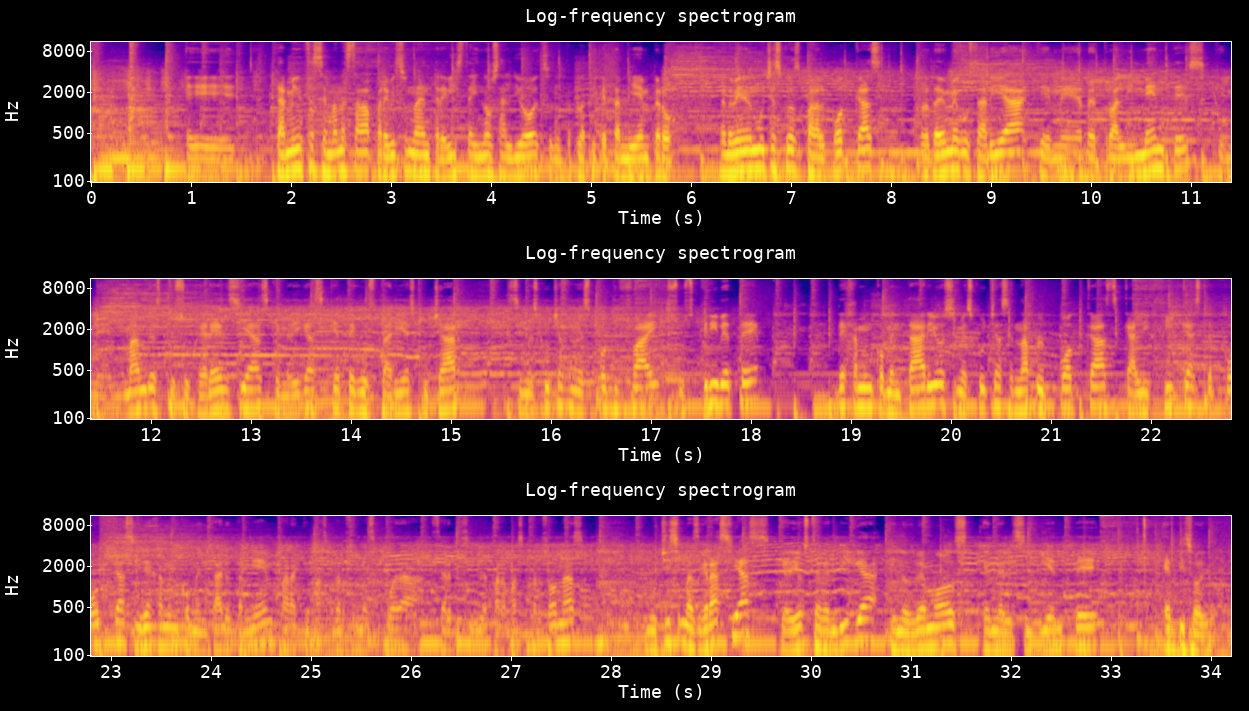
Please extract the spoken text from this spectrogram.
Eh, también esta semana estaba prevista una entrevista y no salió, eso no te platiqué también, pero bueno, vienen muchas cosas para el podcast, pero también me gustaría que me retroalimentes, que me mandes tus sugerencias, que me digas qué te gustaría escuchar. Si me escuchas en Spotify, suscríbete, déjame un comentario. Si me escuchas en Apple Podcast, califica este podcast y déjame un comentario también para que más personas pueda ser visible para más personas. Muchísimas gracias, que Dios te bendiga y nos vemos en el siguiente episodio.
